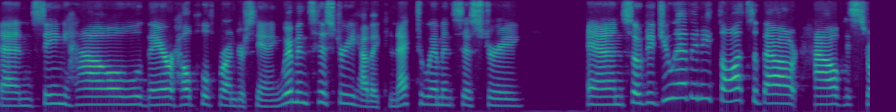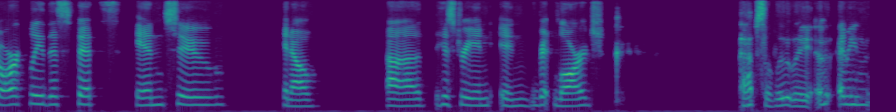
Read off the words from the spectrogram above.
and seeing how they're helpful for understanding women's history, how they connect to women's history. And so, did you have any thoughts about how historically this fits into, you know, uh, history in, in writ large? Absolutely. I mean,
